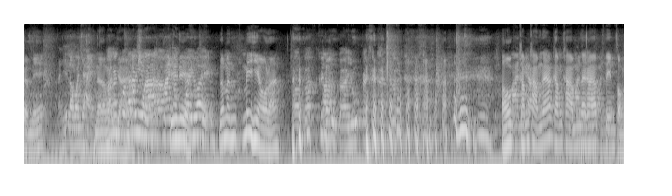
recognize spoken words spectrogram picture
แบบนี้อันนี้รางวัลใหญ่ นะรางวัลใหญ่ แล้วก็มีม้าไม้จริกั้งนดิกล้วยด้วย แล้วมันไม่เหี่ยวเหรอเออ ก็ขึ้นอยู่กับอายุการใช้งานด้วยเอาประมาณนี้ครับขำๆนะครับประมาขำณนี้ๆนะครับประมาณนี้ทีมสง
